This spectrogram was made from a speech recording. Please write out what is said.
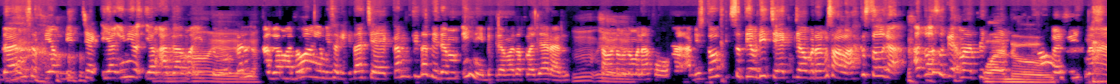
Dan setiap dicek yang ini yang agama Oh, itu iya, iya, kan iya. agama doang yang bisa kita cek kan kita beda ini beda mata pelajaran Hmm, iya, sama iya. teman-teman aku. Nah, abis itu setiap dicek jawaban aku salah. Kesel gak? Aku kayak mati. Waduh. Tau gak sih? Nah,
